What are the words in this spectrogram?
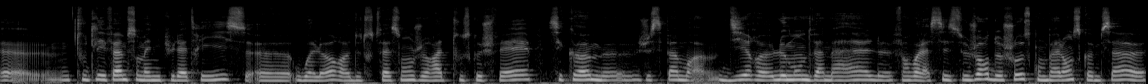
euh, toutes les femmes sont manipulatrices, euh, ou alors euh, de toute façon je rate tout ce que je fais. C'est comme, je sais pas moi, dire le monde va mal. Enfin voilà, c'est ce genre de choses qu'on balance comme ça,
